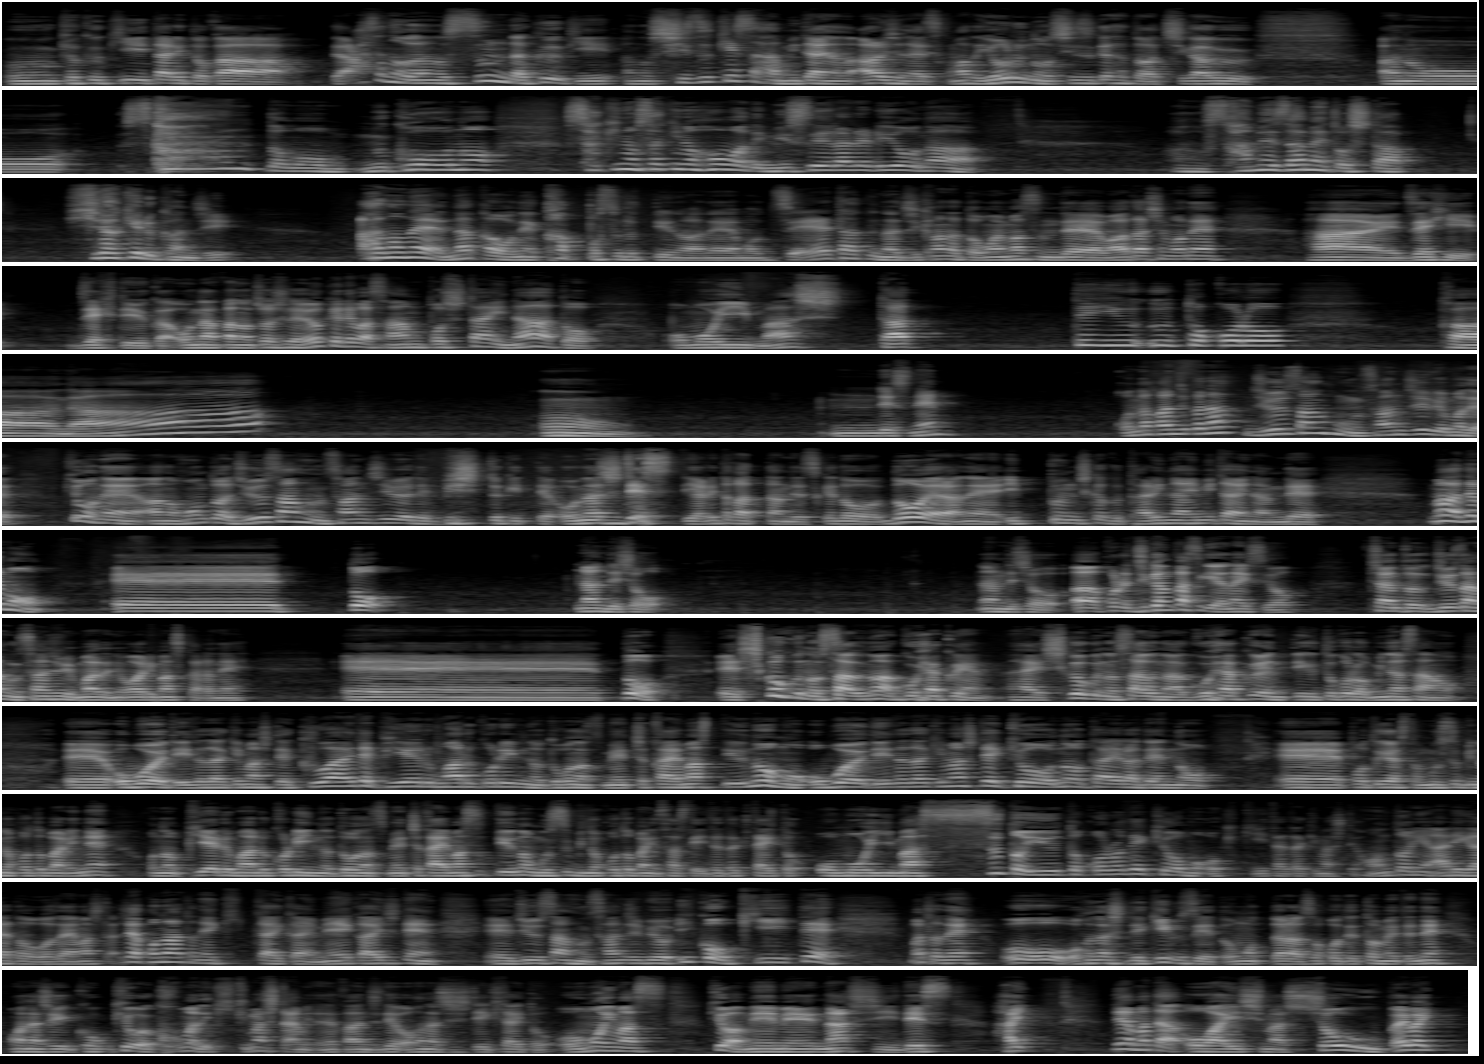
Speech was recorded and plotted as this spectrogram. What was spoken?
うん曲聴いたりとかで朝のあの澄んだ空気あの静けさみたいなのあるじゃないですか。まだ夜の静けさとは違うあのー、スコーンともう向こうの先の先の方まで見据えられるようなあのサメザメとした開ける感じ。あのね、中をね、カッポするっていうのはね、もう贅沢な時間だと思いますんで、私もね、はい、ぜひ、ぜひというか、お腹の調子が良ければ散歩したいなと思いましたっていうところかなうん。んですね。こんな感じかな ?13 分30秒まで。今日ね、あの、本当は13分30秒でビシッと切って同じですってやりたかったんですけど、どうやらね、1分近く足りないみたいなんで、まあでも、えー、っと、何でしょう？なんでしょう？あ、これ時間稼ぎじゃないですよ。ちゃんと13分30秒までに終わりますからね。えー、っと、え、四国のサウナは500円。はい、四国のサウナは500円っていうところを皆さん、えー、覚えていただきまして、加えてピエール・マルコリーニのドーナツめっちゃ買えますっていうのをもう覚えていただきまして、今日の平殿の、えー、ポッドキャスト結びの言葉にね、このピエール・マルコリーニのドーナツめっちゃ買えますっていうのを結びの言葉にさせていただきたいと思います。というところで今日もお聞きいただきまして、本当にありがとうございました。じゃあこの後ね、機会会明快時点、えー、13分30秒以降聞いて、またね、おおお話できるぜと思ったらそこで止めてね、お話、今日はここまで聞きましたみたいな感じでお話ししていきたいと思います。今日は命名なしです。はい。ではまたお会いしましょう。バイバイ。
